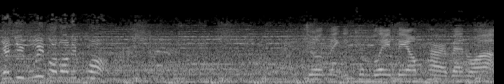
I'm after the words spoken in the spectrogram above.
Il y a du bruit pendant les points. Don't think you can blame the umpire, Benoit.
